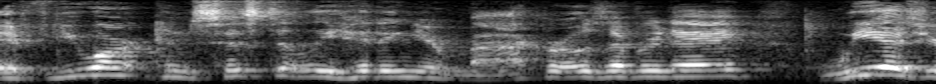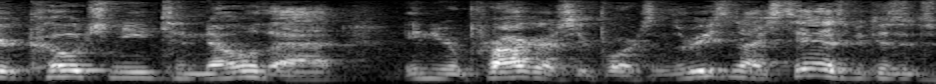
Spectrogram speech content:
if you aren't consistently hitting your macros every day, we as your coach need to know that in your progress reports. And the reason I say is because it's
